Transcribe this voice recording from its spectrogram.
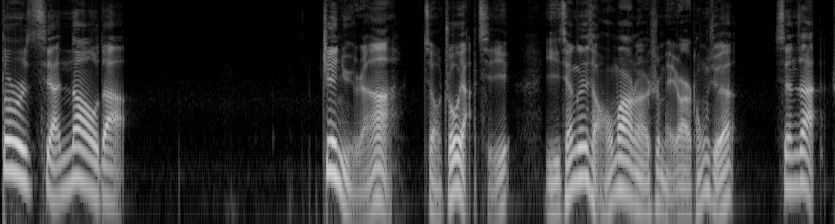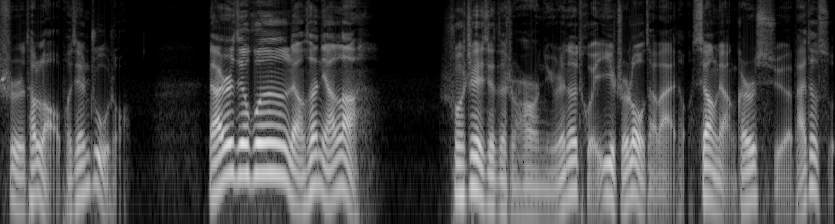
都是钱闹的。这女人啊叫周雅琪，以前跟小红帽呢是美院同学，现在是他老婆兼助手。俩人结婚两三年了。说这些的时候，女人的腿一直露在外头，像两根雪白的笋。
